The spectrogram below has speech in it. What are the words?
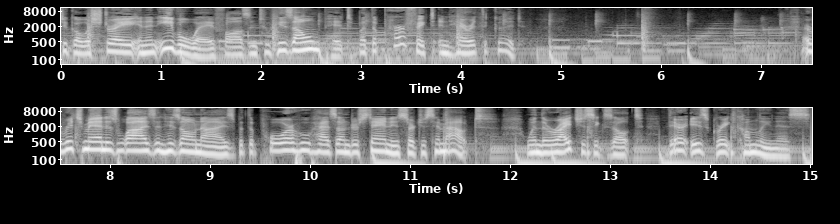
to go astray in an evil way falls into his own pit, but the perfect inherit the good. A rich man is wise in his own eyes, but the poor who has understanding searches him out. When the righteous exult, there is great comeliness.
